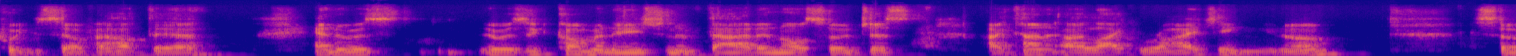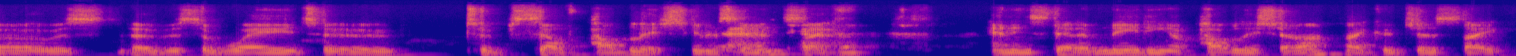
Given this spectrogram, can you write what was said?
put yourself out there. And it was it was a combination of that, and also just I kind of I like writing, you know. So it was it was a way to to self publish in a Yeah, sense, yeah. like. And instead of needing a publisher, I could just like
